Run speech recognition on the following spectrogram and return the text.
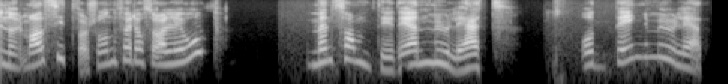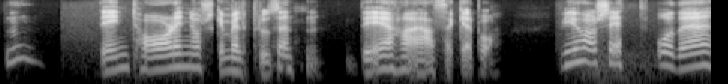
unormal situasjon for oss alle sammen, men samtidig en mulighet. Og den muligheten, den tar den norske melkeprodusenten. Det er jeg sikker på. Vi har sett både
